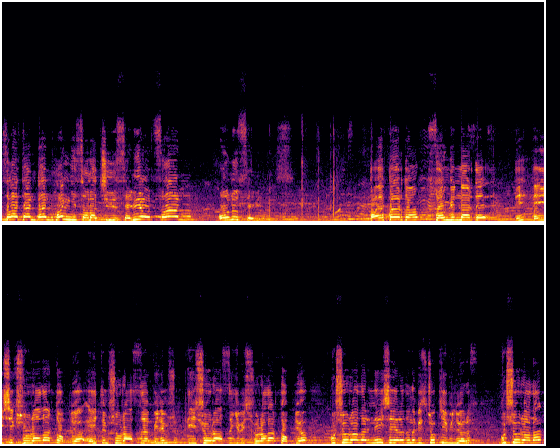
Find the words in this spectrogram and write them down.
Zaten ben hangi sanatçıyı seviyorsam onu seviniz. Tayyip Erdoğan son günlerde de- değişik şuralar topluyor. Eğitim şurası, bilim dil şurası gibi şuralar topluyor. Bu şuraların ne işe yaradığını biz çok iyi biliyoruz. Bu şuralar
